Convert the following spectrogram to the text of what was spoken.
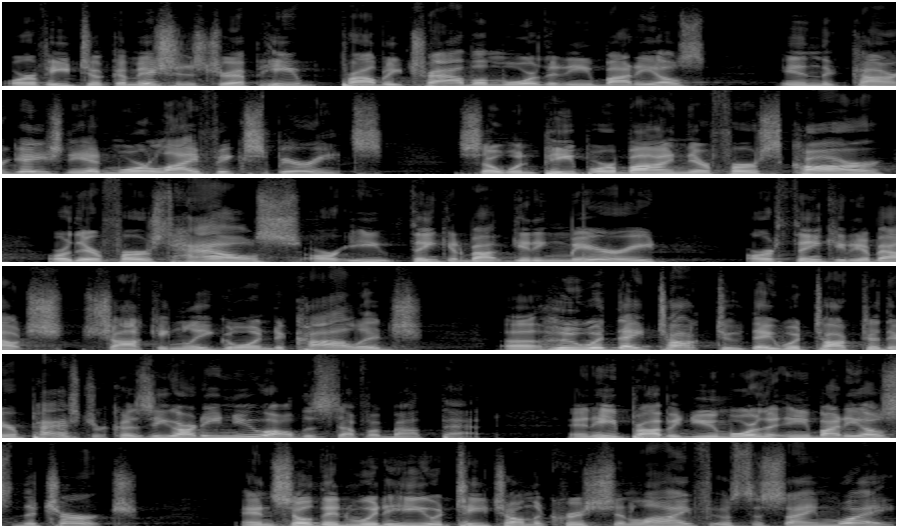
or if he took a missions trip, he probably traveled more than anybody else in the congregation. He had more life experience. So when people are buying their first car, or their first house or thinking about getting married or thinking about sh- shockingly going to college, uh, who would they talk to? They would talk to their pastor because he already knew all the stuff about that. And he probably knew more than anybody else in the church. And so then when he would teach on the Christian life, it was the same way.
